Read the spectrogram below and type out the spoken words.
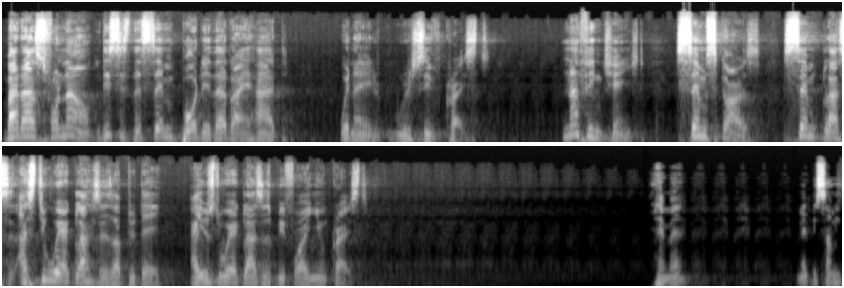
But as for now, this is the same body that I had when I received Christ. Nothing changed. Same scars, same glasses. I still wear glasses up to date. I used to wear glasses before I knew Christ. Amen. Maybe some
